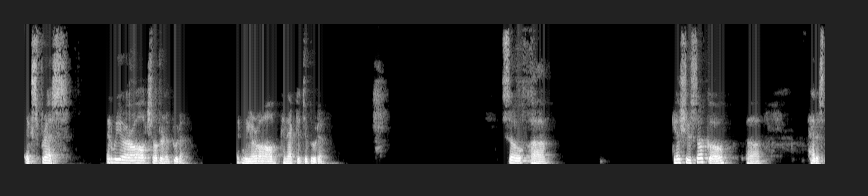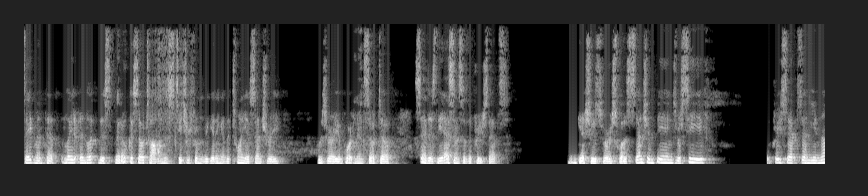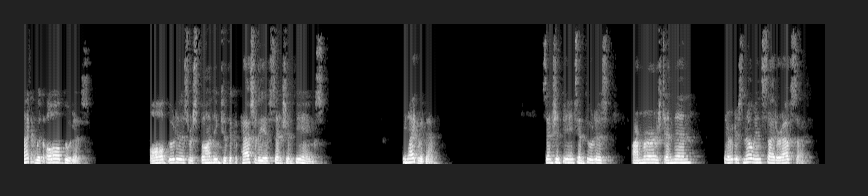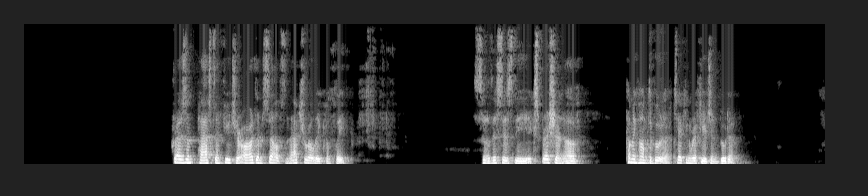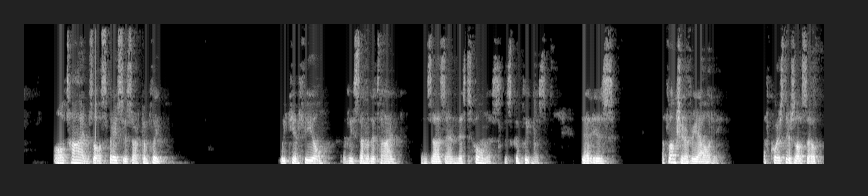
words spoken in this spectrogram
express that we are all children of Buddha, that we are all connected to Buddha. So, uh, Gesshu Soko uh, had a statement that later, this, that Oka Sotan, this teacher from the beginning of the 20th century, was very important in Soto, said is the essence of the precepts. Gesshu's verse was, sentient beings receive the precepts and unite with all Buddhas. All Buddhas responding to the capacity of sentient beings unite with them. Sentient beings and Buddhas are merged, and then there is no inside or outside. Present, past, and future are themselves naturally complete. So, this is the expression of coming home to Buddha, taking refuge in Buddha. All times, all spaces are complete. We can feel, at least some of the time, in Zazen, this wholeness, this completeness that is a function of reality. Of course, there's also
